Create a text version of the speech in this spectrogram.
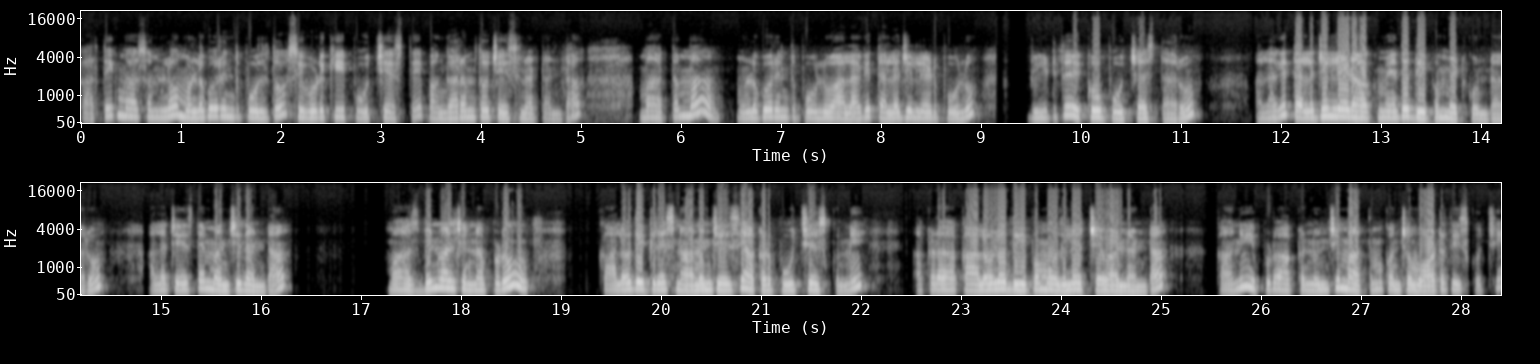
కార్తీక మాసంలో ముళ్ళగోరింత పూలతో శివుడికి పూజ చేస్తే బంగారంతో చేసినట్టంట. మా అత్తమ్మ ముళ్ళగోరింత పూలు అలాగే తెల్ల జిల్లేడు పూలు వీటితో ఎక్కువ పూజ చేస్తారు. అలాగే తెల్ల జిల్లేడు ఆకు మీద దీపం పెట్టుకుంటారు. అలా చేస్తే మంచిదంట. మా హస్బెండ్ వాళ్ళు చిన్నప్పుడు కాలువ దగ్గరే స్నానం చేసి అక్కడ పూజ చేసుకుని అక్కడ కాలువలో దీపం వదిలి వచ్చేవాళ్ళంట. కానీ ఇప్పుడు అక్కడ నుంచి మా అత్తమ్మ కొంచెం వాటర్ తీసుకొచ్చి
